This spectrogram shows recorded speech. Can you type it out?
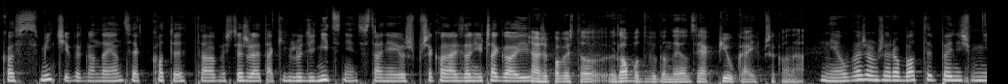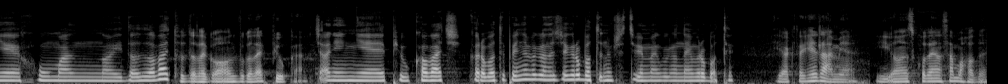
kosmici wyglądający jak koty, to myślę, że takich ludzi nic nie jest w stanie już przekonać do niczego. I... Chciałem, że powiesz to robot wyglądający jak piłka ich przekona. Nie, uważam, że roboty powinniśmy nie humanoidozować. To dlatego on wygląda jak piłka. Ani nie piłkować, tylko roboty powinny wyglądać jak roboty. No wszyscy wiemy, jak wyglądają roboty jak takie ramię i one składają samochody.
